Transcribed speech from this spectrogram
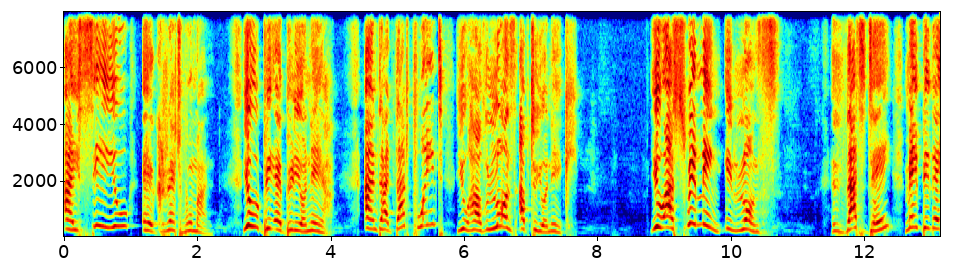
I see you a great woman. You will be a billionaire. And at that point, you have loans up to your neck. You are swimming in loans. That day, maybe they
